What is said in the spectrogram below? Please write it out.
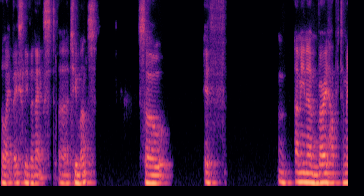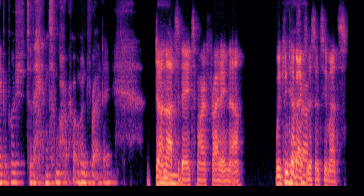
for like basically the next uh, two months. So if I mean I'm very happy to make a push today and tomorrow and Friday. No, um, not today, tomorrow, Friday. Now we can yeah, come back to this in two months.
